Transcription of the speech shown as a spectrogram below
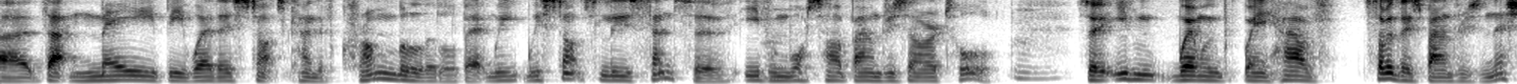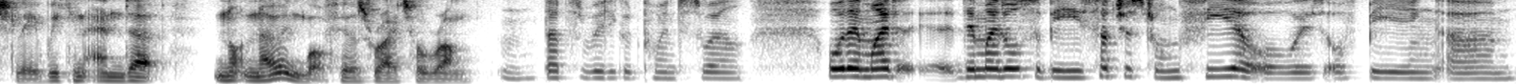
uh, that may be where they start to kind of crumble a little bit. We we start to lose sense of even what our boundaries are at all. So even when we, we have some of those boundaries initially, we can end up not knowing what feels right or wrong. Mm, That's a really good point as well. Or there might there might also be such a strong fear always of being um,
